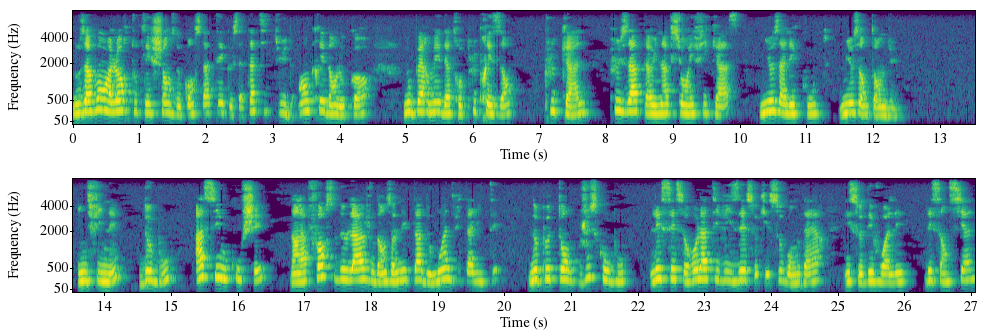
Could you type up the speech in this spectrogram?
Nous avons alors toutes les chances de constater que cette attitude ancrée dans le corps nous permet d'être plus présents, plus calmes, plus aptes à une action efficace, mieux à l'écoute, mieux entendus. In fine, debout, assis ou couché, dans la force de l'âge ou dans un état de moindre vitalité, ne peut-on jusqu'au bout laisser se relativiser ce qui est secondaire et se dévoiler l'essentiel?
